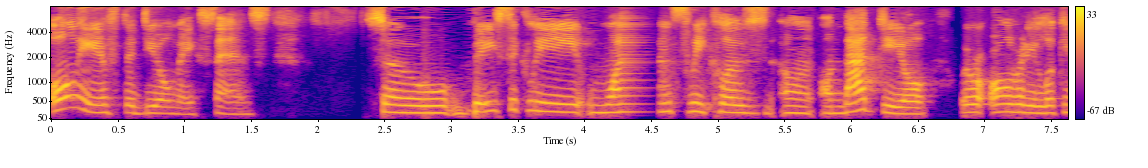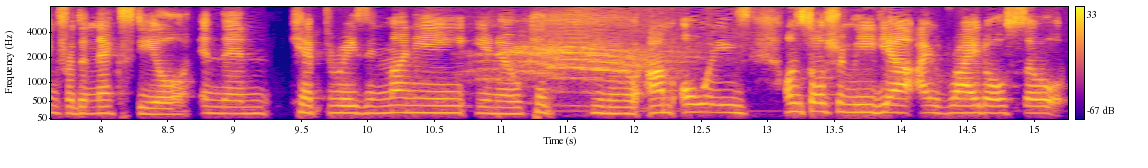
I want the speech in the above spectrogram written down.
only if the deal makes sense. So basically, once we closed on, on that deal, we were already looking for the next deal and then kept raising money you know kept you know i'm always on social media. I write also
